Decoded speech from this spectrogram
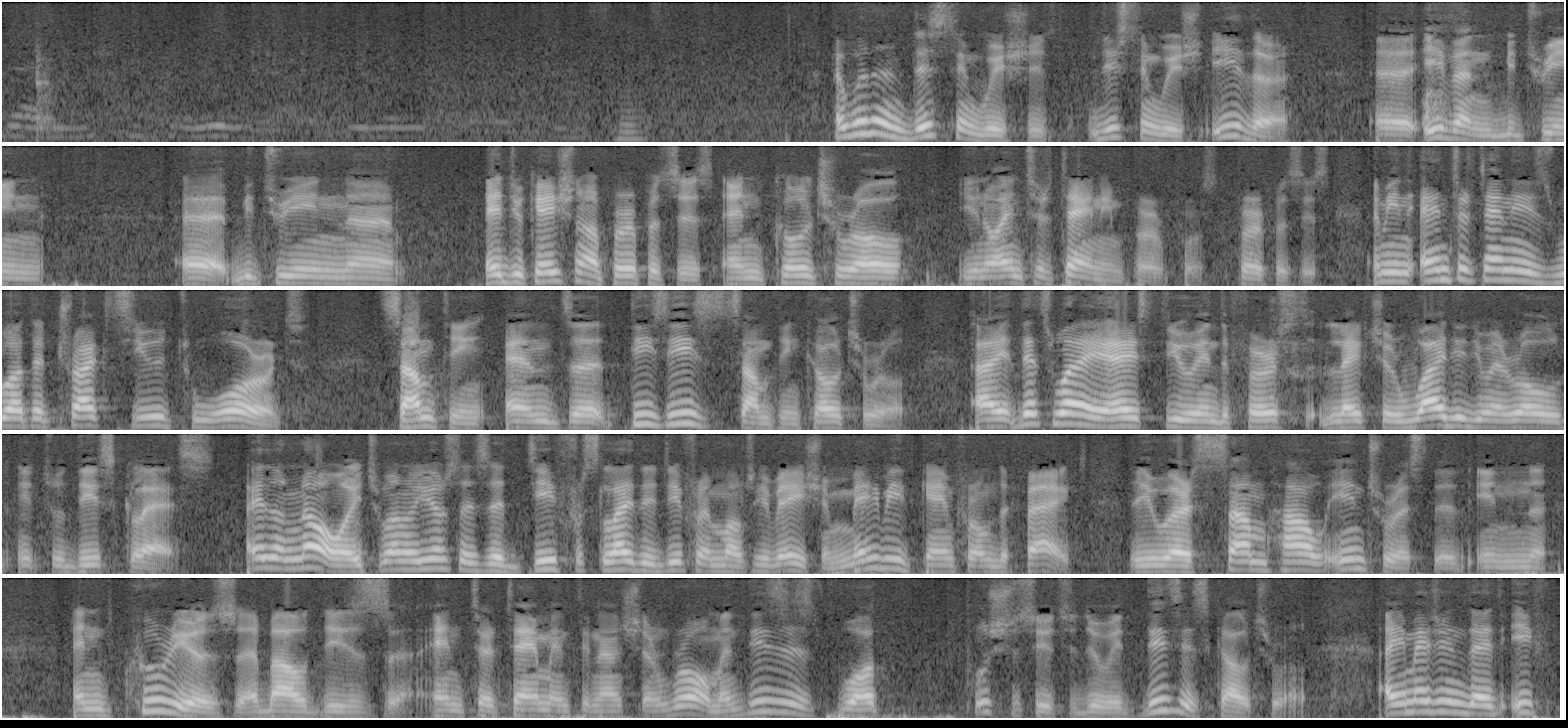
then you can really do that. If you really want to use I wouldn't distinguish it, distinguish either, uh, even between uh, between uh, educational purposes and cultural, you know, entertaining purpose, purposes. I mean, entertaining is what attracts you toward something, and uh, this is something cultural. I, that's why I asked you in the first lecture, why did you enroll into this class? I don't know. Each one of yours has a diff- slightly different motivation. Maybe it came from the fact that you were somehow interested in uh, and curious about this entertainment in ancient Rome, and this is what pushes you to do it. This is cultural. I imagine that if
